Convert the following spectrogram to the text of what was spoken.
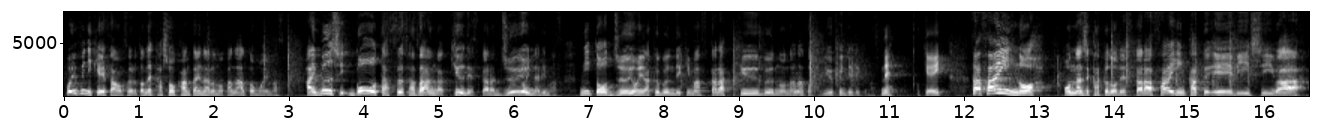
こういうふうに計算をするとね、多少簡単になるのかなと思います。はい、分子5たすサザンが9ですから14になります。2と14約分できますから9分の7というふうに出てきますね。OK。さあ、サインの同じ角度ですから、サイン角 ABC は、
